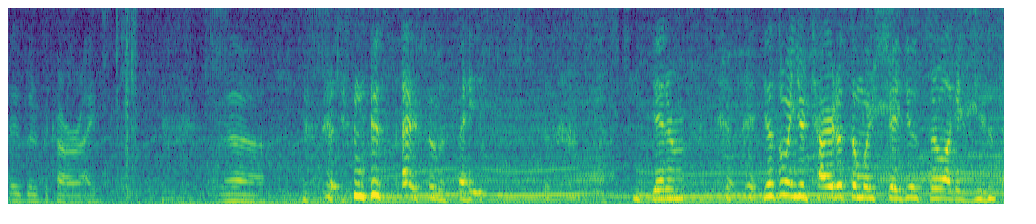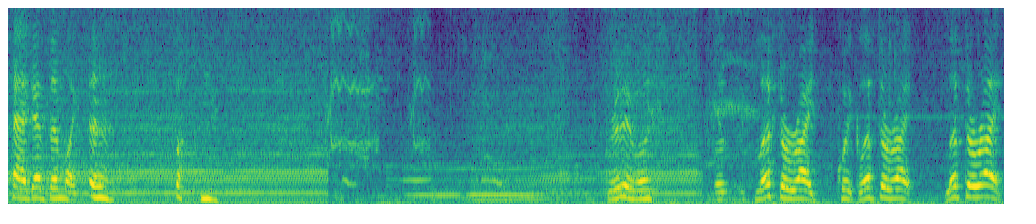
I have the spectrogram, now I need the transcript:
That deserves a car ride. Yeah. Juice back to the face. Get him. Just when you're tired of someone's shit, you just throw like a juice pack at them, like, fuck you. Pretty much. Left or right? Quick, left or right? Left or right?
